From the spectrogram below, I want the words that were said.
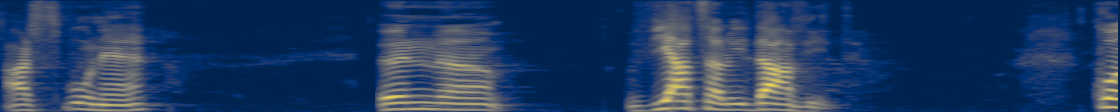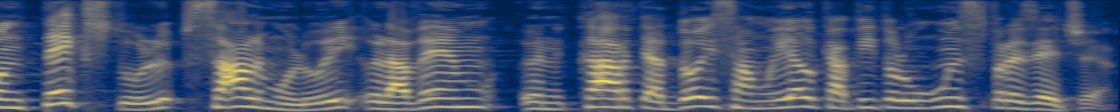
aș spune, în uh, viața lui David. Contextul psalmului îl avem în cartea 2 Samuel, capitolul 11.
